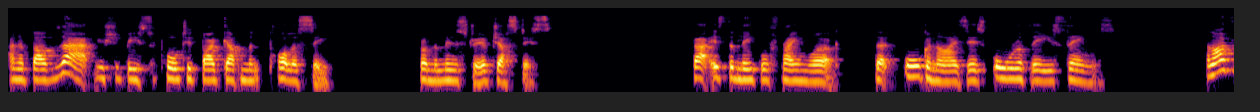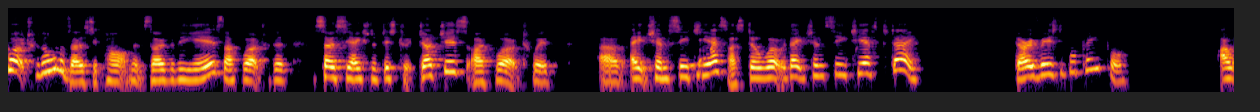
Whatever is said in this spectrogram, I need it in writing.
And above that, you should be supported by government policy from the Ministry of Justice. That is the legal framework that organizes all of these things. And I've worked with all of those departments over the years. I've worked with the Association of District Judges. I've worked with uh, HMCTS. I still work with HMCTS today very reasonable people. I,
